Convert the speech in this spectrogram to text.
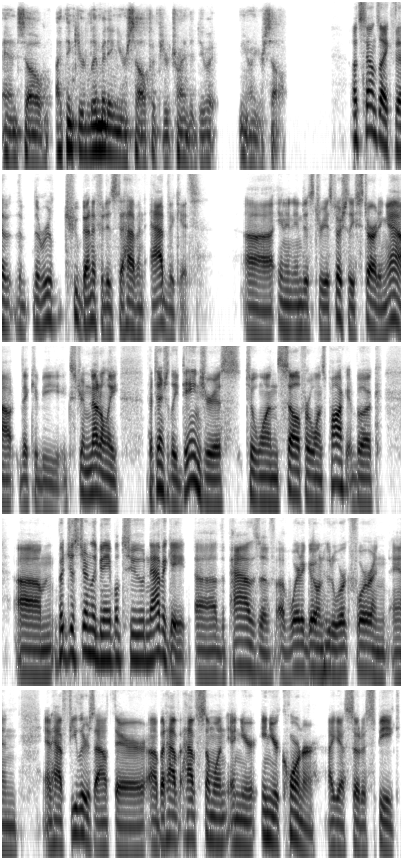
and so I think you're limiting yourself if you're trying to do it, you know, yourself. Well, it sounds like the, the the real true benefit is to have an advocate uh, in an industry, especially starting out, that could be extreme, not only potentially dangerous to oneself or one's pocketbook, um, but just generally being able to navigate uh, the paths of, of where to go and who to work for, and and and have feelers out there, uh, but have have someone in your in your corner, I guess, so to speak.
